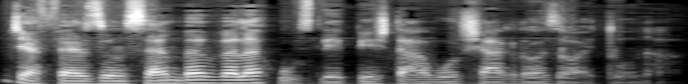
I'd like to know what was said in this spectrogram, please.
Jefferson szemben vele húsz lépés távolságra az ajtónál.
